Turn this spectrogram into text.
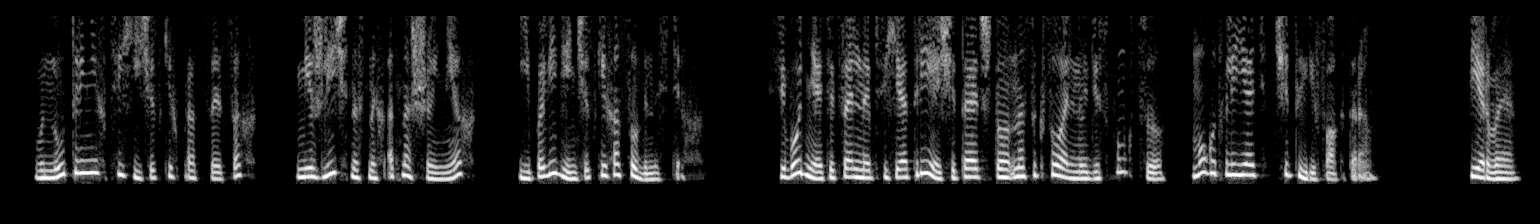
– внутренних психических процессах, межличностных отношениях и поведенческих особенностях. Сегодня официальная психиатрия считает, что на сексуальную дисфункцию могут влиять четыре фактора. Первое.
